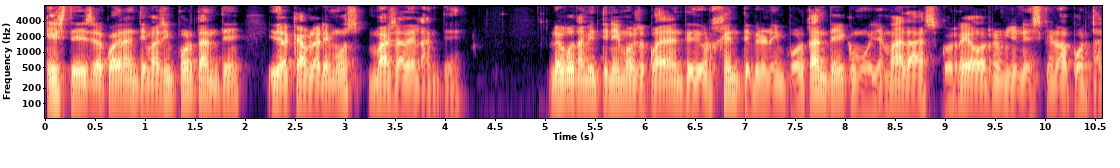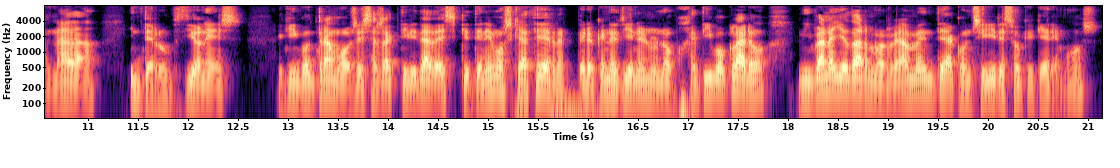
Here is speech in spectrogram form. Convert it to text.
Este es el cuadrante más importante y del que hablaremos más adelante. Luego también tenemos el cuadrante de urgente pero no importante, como llamadas, correos, reuniones que no aportan nada, interrupciones. Aquí encontramos esas actividades que tenemos que hacer pero que no tienen un objetivo claro ni van a ayudarnos realmente a conseguir eso que queremos.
